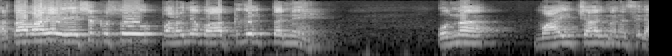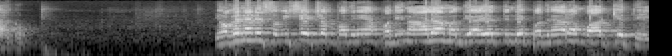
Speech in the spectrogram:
കർത്താവായ യേശു ക്രിസ്തു പറഞ്ഞ വാക്കുകൾ തന്നെ ഒന്ന് വായിച്ചാൽ മനസ്സിലാകും. യോഹനന് സുവിശേഷം പതിനാ പതിനാലാം അധ്യായത്തിന്റെ പതിനാറാം വാക്യത്തിൽ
